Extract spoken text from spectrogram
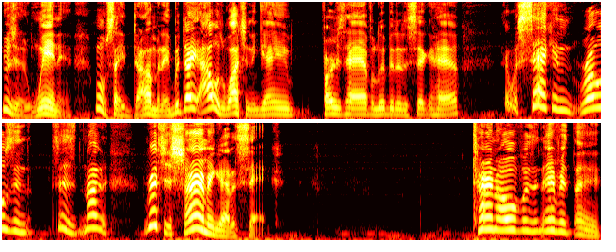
You just winning. I won't say dominating, but they. I was watching the game first half, a little bit of the second half. They were sacking Rosen. Just not. Richard Sherman got a sack. Turnovers and everything.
